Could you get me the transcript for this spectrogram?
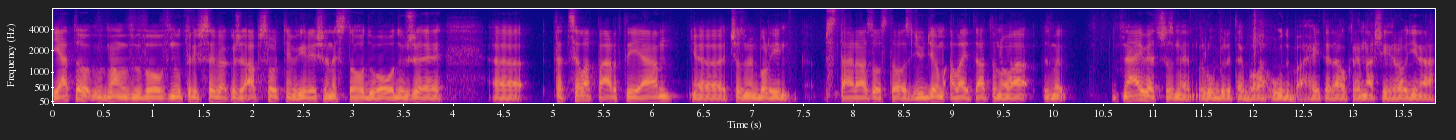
ja to mám vo vnútri v sebe akože absolútne vyriešené z toho dôvodu, že e, tá celá partia, e, čo sme boli stará zostala s ľuďom, ale aj táto nová, sme najviac, čo sme ľúbili, tak bola hudba, hej, teda okrem našich rodín a,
